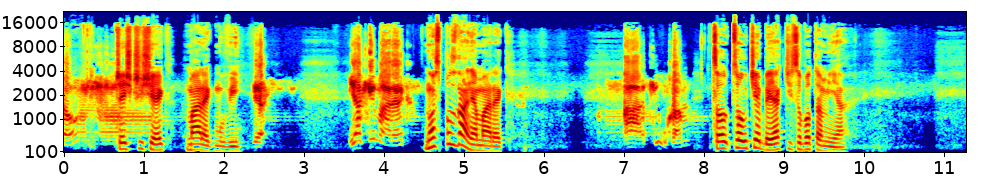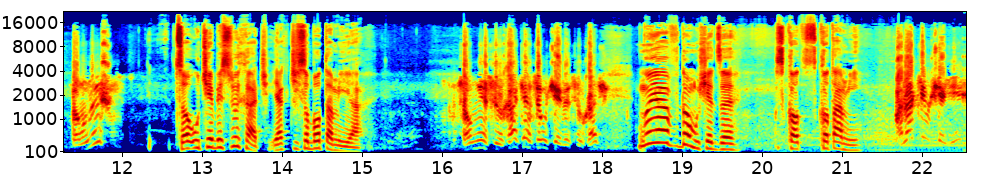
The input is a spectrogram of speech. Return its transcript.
Halo? Cześć Krzysiek, Marek mówi. Ja. Jaki Marek? No z Poznania Marek. A, słucham. Co, co u ciebie, jak ci sobota mija? Co mówisz? Co u ciebie słychać, jak ci sobota mija? Co mnie słychać, a co u ciebie słychać? No ja w domu siedzę z, kot, z kotami. A na czym siedzisz?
